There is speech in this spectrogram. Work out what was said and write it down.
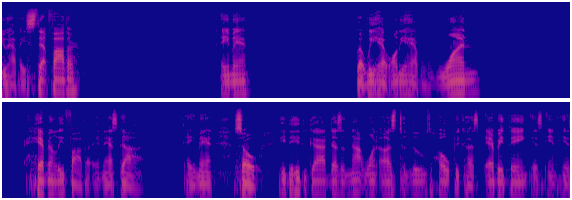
You have a stepfather. Amen. But we have only have one heavenly Father, and that's God. Amen. So he, he, God does not want us to lose hope because everything is in his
